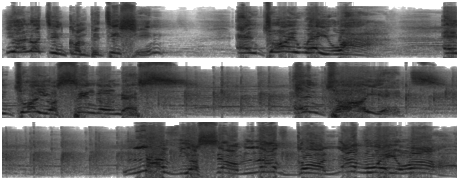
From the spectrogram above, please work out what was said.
You are not in competition. Enjoy where you are. Enjoy your singleness. Enjoy it. Love yourself. Love God. Love where you are.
